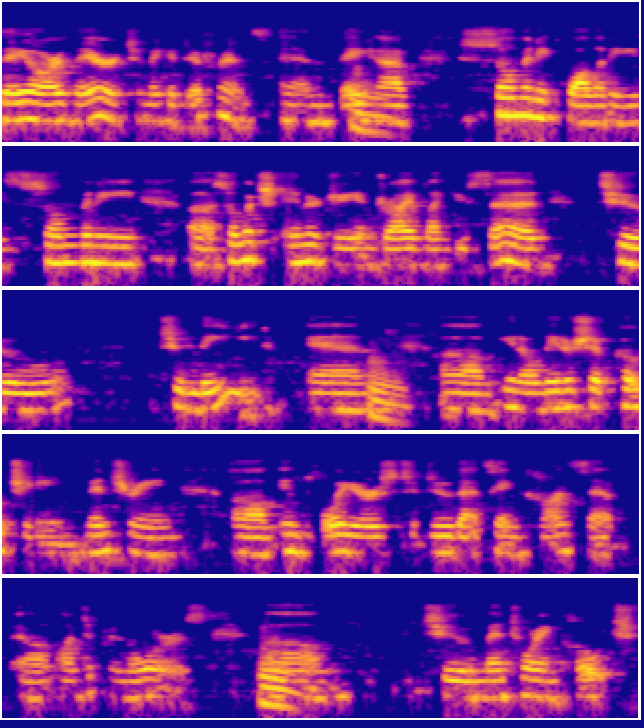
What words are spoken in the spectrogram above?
they are there to make a difference and they mm. have so many qualities so many uh, so much energy and drive like you said to to lead and mm. um, you know leadership coaching mentoring um, employers to do that same concept uh, entrepreneurs mm. um, to mentor and coach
